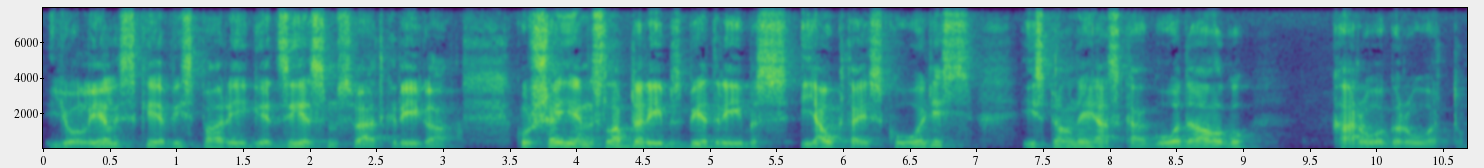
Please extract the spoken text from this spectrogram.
jo lieliskie vispārīgie dziesmu svētki Rīgā, kur šejienes labdarības biedrības jauktais koģis izpelnījās kā godalgu karoga rotu.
